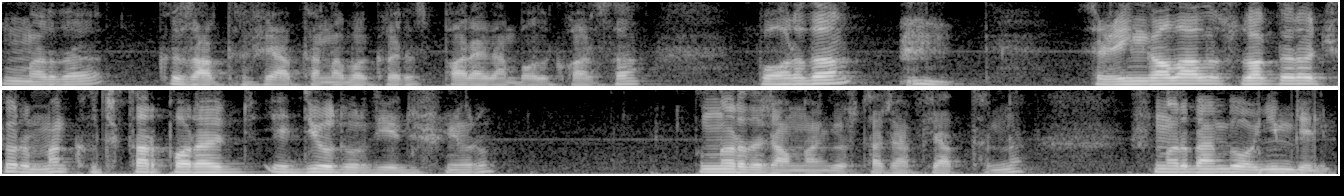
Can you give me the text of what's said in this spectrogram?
Bunları da kızartır fiyatlarına bakarız. Para eden balık varsa. Bu arada ringalarla sudakları açıyorum ben. Kılçıklar para ediyordur diye düşünüyorum. Bunları da camdan göstereceğim fiyatlarını. Şunları ben bir oynayayım geleyim.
